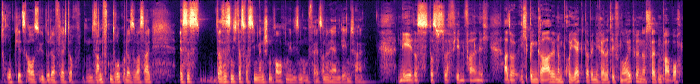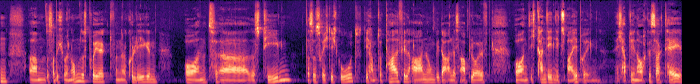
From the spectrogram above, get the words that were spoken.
Druck jetzt ausübt oder vielleicht auch sanften Druck oder sowas halt, ist es, das ist nicht das, was die Menschen brauchen in diesem Umfeld, sondern eher im Gegenteil. Nee, das, das ist auf jeden Fall nicht. Also ich bin gerade in einem Projekt, da bin ich relativ neu drin, das seit ein paar Wochen. Ähm, das habe ich übernommen, das Projekt von einer Kollegin. Und äh, das Team das ist richtig gut. Die haben total viel Ahnung, wie da alles abläuft. Und ich kann denen nichts beibringen. Ich habe denen auch gesagt, hey,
